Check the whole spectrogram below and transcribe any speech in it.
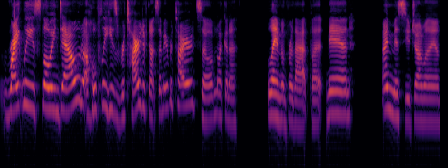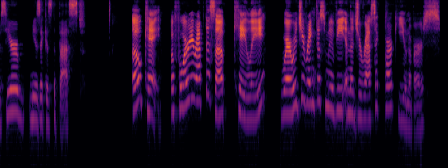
rightly slowing down. Uh, hopefully he's retired if not semi-retired, so I'm not going to blame him for that, but man, I miss you John Williams. Your music is the best. Okay, before we wrap this up, Kaylee, where would you rank this movie in the Jurassic Park universe?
